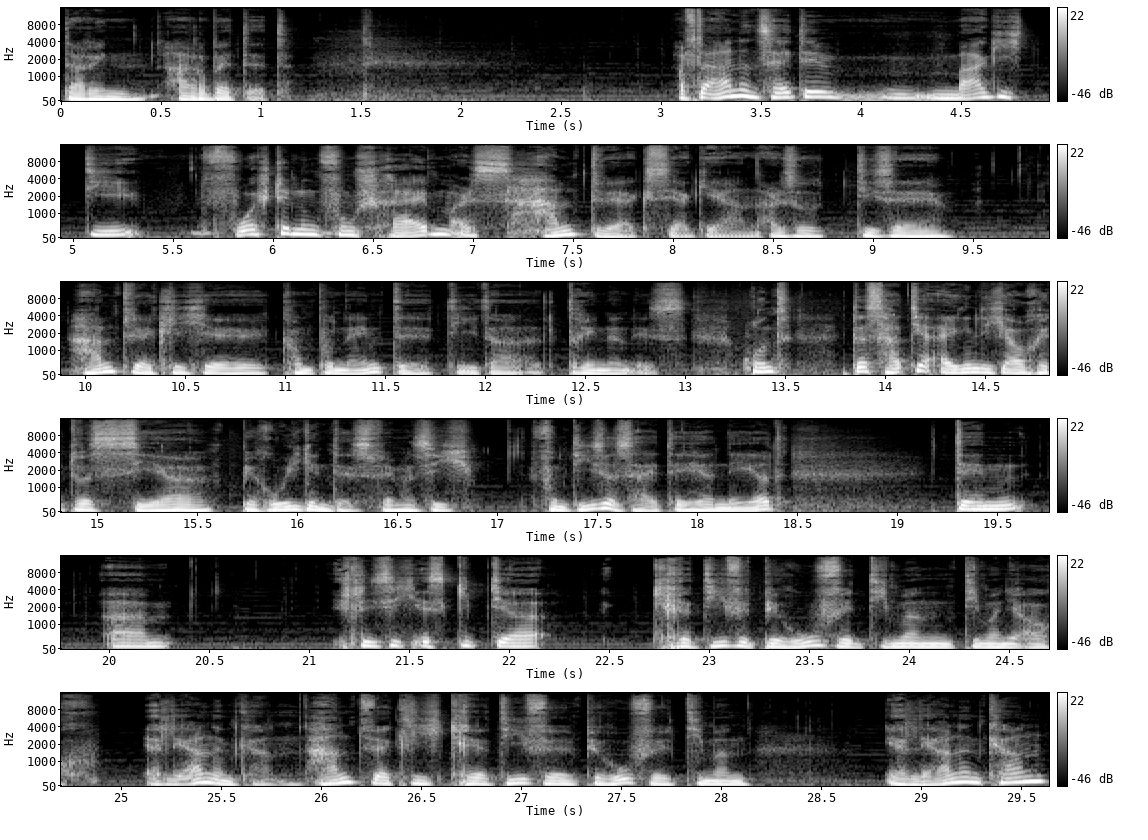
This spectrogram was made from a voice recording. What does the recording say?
darin arbeitet. Auf der anderen Seite mag ich die Vorstellung vom Schreiben als Handwerk sehr gern, also diese handwerkliche Komponente, die da drinnen ist. Und das hat ja eigentlich auch etwas sehr Beruhigendes, wenn man sich von dieser Seite her nähert. Denn ähm, schließlich, es gibt ja kreative Berufe, die man, die man ja auch erlernen kann. Handwerklich kreative Berufe, die man erlernen kann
